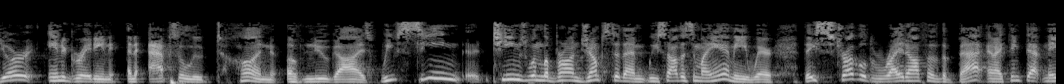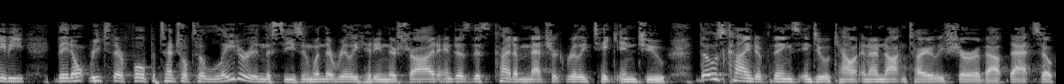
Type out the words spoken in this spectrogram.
you're integrating an absolute ton of new guys. We've seen uh, teams when LeBron jumps to them. We saw this in Miami where they struggled right off of the bat. And I think that maybe they don't reach their full potential till later in the season when they're really hitting their stride. And does this kind of metric really take into those kind of things into account? And I'm not entirely sure about that. So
